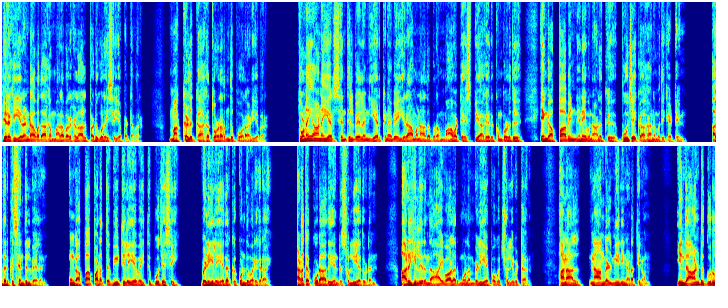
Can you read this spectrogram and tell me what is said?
பிறகு இரண்டாவதாக மறவர்களால் படுகொலை செய்யப்பட்டவர். மக்களுக்காக தொடர்ந்து போராடியவர். துணை ஆணையர் செந்தில்வேலன் ஏற்கனவே இராமநாதபுரம் மாவட்ட எஸ்பியாக இருக்கும் பொழுது எங்க அப்பாவின் நினைவு நாளுக்கு பூஜைக்காக அனுமதி கேட்டேன். அதற்கு செந்தில்வேலன் உங்க அப்பா படத்தை வீட்டிலேயே வைத்து பூஜை செய். வெளியிலே எதற்கு கொண்டு வருகிறாய்? நடத்தக்கூடாது என்று சொல்லியதுடன் அருகில் இருந்த ஆய்வாளர் மூலம் வெளியே போகச் சொல்லிவிட்டார். ஆனால் நாங்கள் மீறி நடத்தினோம். இந்த ஆண்டு குரு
